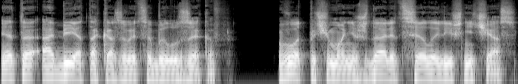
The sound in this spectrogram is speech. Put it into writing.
Это обед, оказывается, был у зэков. Вот почему они ждали целый лишний час.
